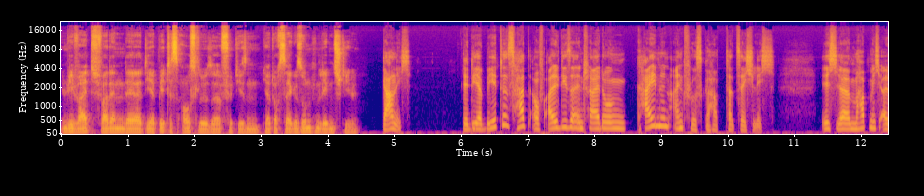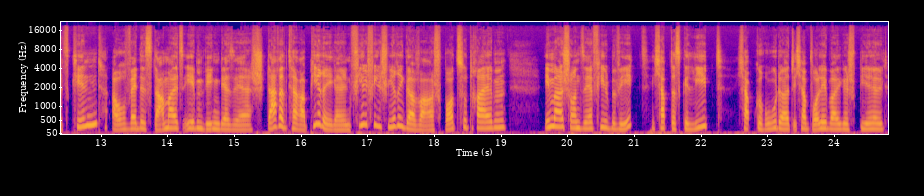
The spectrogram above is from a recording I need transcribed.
Inwieweit war denn der Diabetes Auslöser für diesen ja doch sehr gesunden Lebensstil? Gar nicht. Der Diabetes hat auf all diese Entscheidungen keinen Einfluss gehabt tatsächlich. Ich ähm, habe mich als Kind, auch wenn es damals eben wegen der sehr starren Therapieregeln viel, viel schwieriger war, Sport zu treiben, immer schon sehr viel bewegt. Ich habe das geliebt. Ich habe gerudert, ich habe Volleyball gespielt.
